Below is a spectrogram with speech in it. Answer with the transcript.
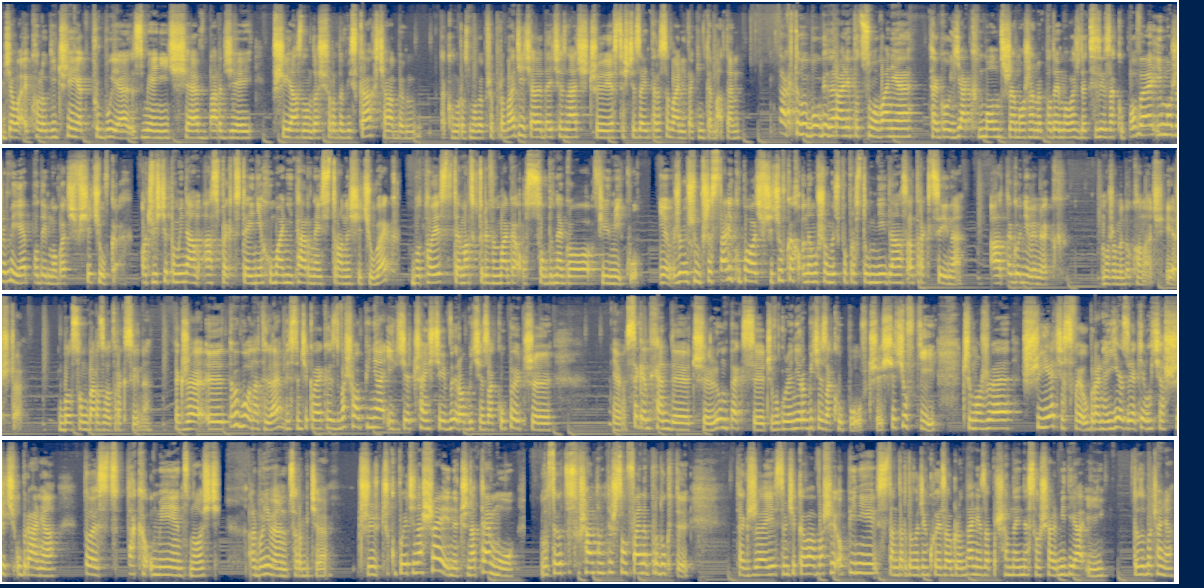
działa ekologicznie, jak próbuje zmienić się w bardziej przyjazną dla środowiska. Chciałabym taką rozmowę przeprowadzić, ale dajcie znać, czy jesteście zainteresowani takim tematem. Tak, to by było generalnie podsumowanie tego, jak mądrze możemy podejmować decyzje zakupowe i możemy je podejmować w sieciówkach. Oczywiście pominałam aspekt tej niehumanitarnej strony sieciówek, bo to jest temat, który wymaga osobnego filmiku. Nie wiem, żebyśmy przestali kupować w sieciówkach, one muszą być po prostu mniej dla nas atrakcyjne. A tego nie wiem, jak możemy dokonać jeszcze, bo są bardzo atrakcyjne. Także y, to by było na tyle. Jestem ciekawa, jaka jest Wasza opinia i gdzie częściej Wy robicie zakupy, czy nie wiem, second handy, czy lumpeksy, czy w ogóle nie robicie zakupów, czy sieciówki, czy może szyjecie swoje ubrania. Jezu, jak ja bym chciała szyć ubrania. To jest taka umiejętność. Albo nie wiem, co robicie. Czy, czy kupujecie na Shein, czy na Temu. Bo z tego, co słyszałam, tam też są fajne produkty. Także jestem ciekawa Waszej opinii. Standardowo dziękuję za oglądanie. Zapraszam na inne social media i do zobaczenia.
